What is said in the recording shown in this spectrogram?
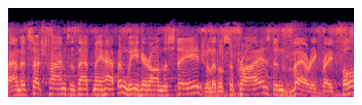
And at such times as that may happen, we here on the stage, a little surprised and very grateful,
